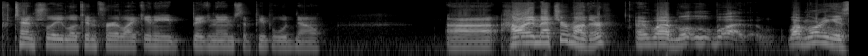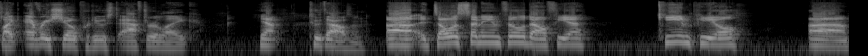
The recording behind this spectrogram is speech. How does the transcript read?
potentially looking for like any big names that people would know. Uh, How I Met Your Mother. And what I'm, what, I'm learning is like every show produced after like Yeah. 2000. Uh, it's Always Sunny in Philadelphia. Key and Peele. Uh,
